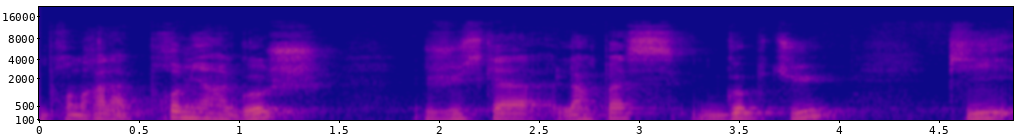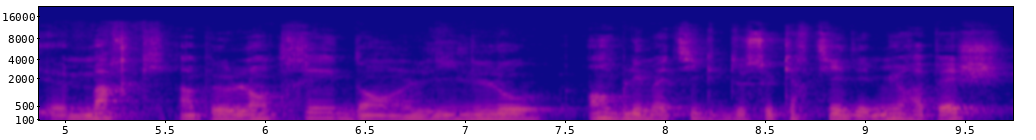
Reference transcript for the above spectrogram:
on prendra la première à gauche jusqu'à l'impasse Gobtu, qui marque un peu l'entrée dans l'îlot emblématique de ce quartier des murs à pêche,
